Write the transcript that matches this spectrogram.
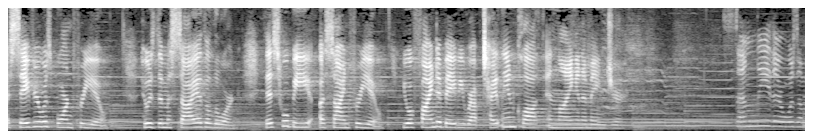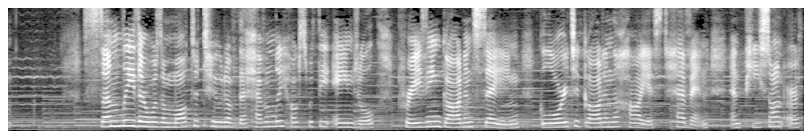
a Savior was born for you who is the Messiah, the Lord. This will be a sign for you. You will find a baby wrapped tightly in cloth and lying in a manger. Suddenly there was a Suddenly there was a multitude of the heavenly hosts with the angel, praising God and saying, Glory to God in the highest heaven, and peace on earth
